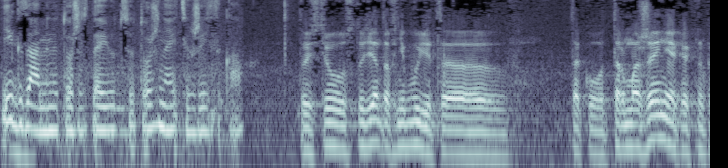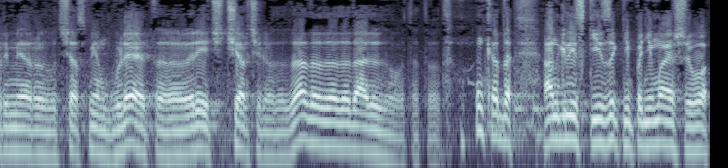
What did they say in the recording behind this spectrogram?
И экзамены тоже сдаются, тоже на этих же языках. То есть у студентов не будет э, такого торможения, как, например, вот сейчас мем гуляет, э, речь Черчилля, да-да-да-да-да, вот это вот. Когда английский язык, не понимаешь его,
